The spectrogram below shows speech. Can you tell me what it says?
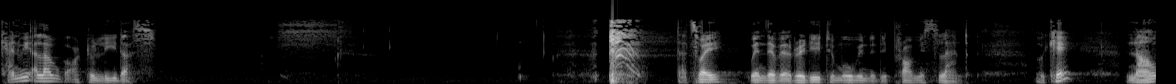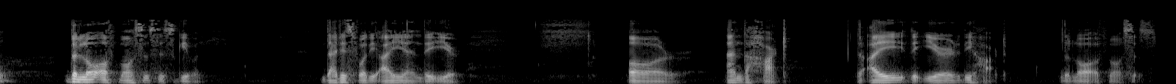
Can we allow God to lead us? That's why when they were ready to move into the promised land. Okay? Now, the law of Moses is given. That is for the eye and the ear. Or, and the heart. The eye, the ear, the heart. The law of Moses.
